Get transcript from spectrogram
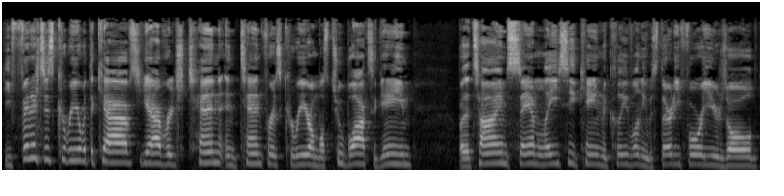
He finished his career with the Cavs. He averaged 10 and 10 for his career, almost two blocks a game. By the time Sam Lacey came to Cleveland, he was 34 years old.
